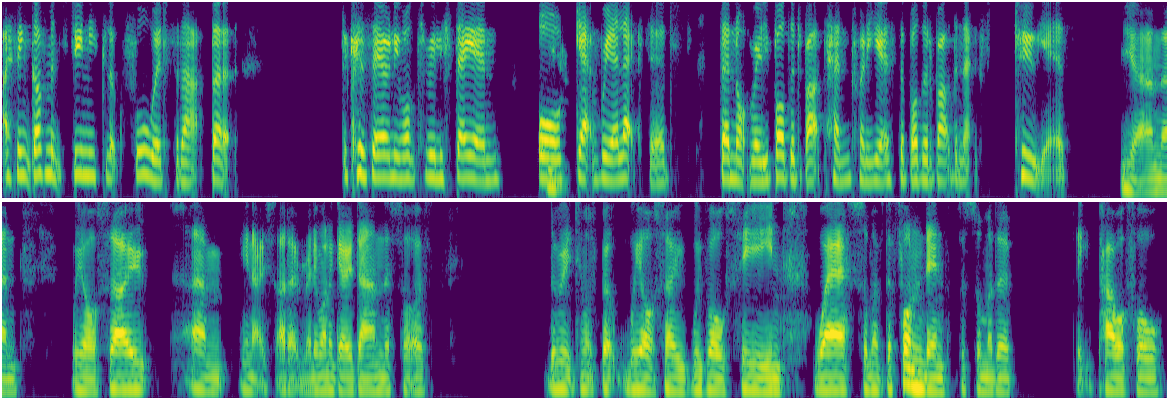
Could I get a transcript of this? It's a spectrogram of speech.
I think governments do need to look forward for that, but because they only want to really stay in or yeah. get re-elected, they're not really bothered about 10, 20 years. They're bothered about the next two years. Yeah, and then we also, um, you know, I don't really want to go down the sort of the route too much, but we also we've all seen where some of the funding for some of the, the powerful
